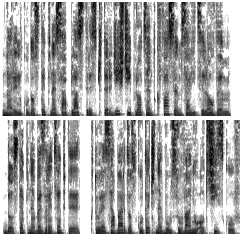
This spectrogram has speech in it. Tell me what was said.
Na rynku dostępne są plastry z 40% kwasem salicylowym, dostępne bez recepty, które są bardzo skuteczne w usuwaniu odcisków.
